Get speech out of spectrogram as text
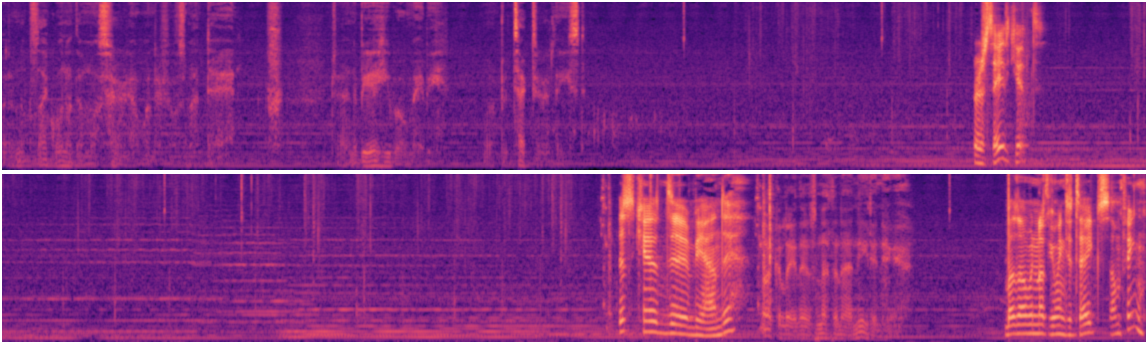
But it looks like one of them was hurt. I wonder if it was my dad. Trying to be a hero, maybe. Or a protector, at least. First aid kit. This could uh, be handy, Luckily, there's nothing I need in here. but are we not going to take something?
